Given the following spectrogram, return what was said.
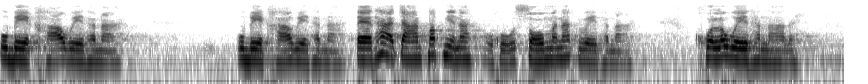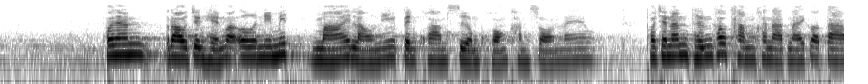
อุเบกขาเวทนา อุเบกขาเวทนา แต่ถ้าอาจารย์ปั๊บเนี่ยนะโอ้โหโสมนัสเวทนา คนละเวทนาเลย เพราะฉะนั้นเราจึงเห็นว่าเออนิมิตหมายเหล่านี้เป็นความเสื่อมของคำสอนแล้ว เพราะฉะนั้นถึงเขาทำขนาดไหนก็ตาม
